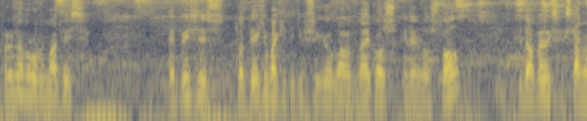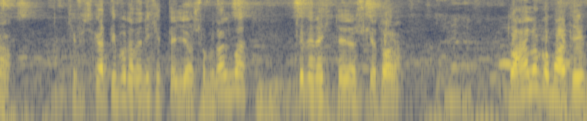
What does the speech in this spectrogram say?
πρέπει να προβληματίσει. Επίσης, το ότι έχει μαχητική ψυχή ο Παναθηναϊκός είναι γνωστό και το απέδειξε ξανά. Και φυσικά τίποτα δεν είχε τελειώσει το πρωτάθλημα και δεν έχει τελειώσει και τώρα. Το άλλο κομμάτι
